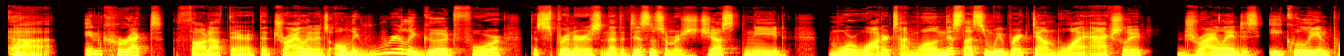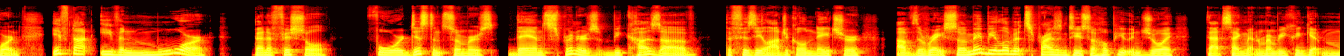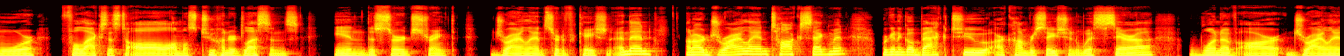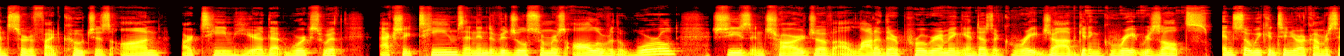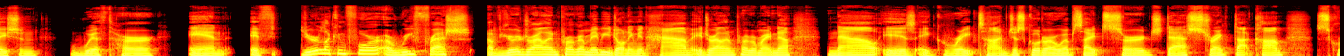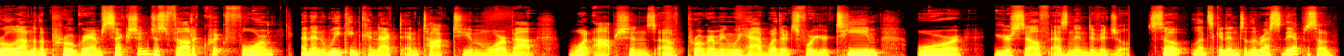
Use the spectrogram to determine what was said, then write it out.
uh, incorrect thought out there that dryland is only really good for the sprinters and that the distance swimmers just need more water time. Well, in this lesson, we break down why actually dry land is equally important, if not even more beneficial for distance swimmers than sprinters because of the physiological nature of the race. So it may be a little bit surprising to you. So I hope you enjoy that segment. Remember, you can get more full access to all almost 200 lessons in the Surge Strength Dryland certification. And then on our Dryland Talk segment, we're going to go back to our conversation with Sarah, one of our Dryland certified coaches on our team here that works with actually teams and individual swimmers all over the world. She's in charge of a lot of their programming and does a great job getting great results. And so we continue our conversation with her. And if you're looking for a refresh of your dryland program, maybe you don't even have a dryland program right now, now is a great time. Just go to our website, surge-strength.com, scroll down to the program section, just fill out a quick form, and then we can connect and talk to you more about what options of programming we have, whether it's for your team or yourself as an individual. So let's get into the rest of the episode.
